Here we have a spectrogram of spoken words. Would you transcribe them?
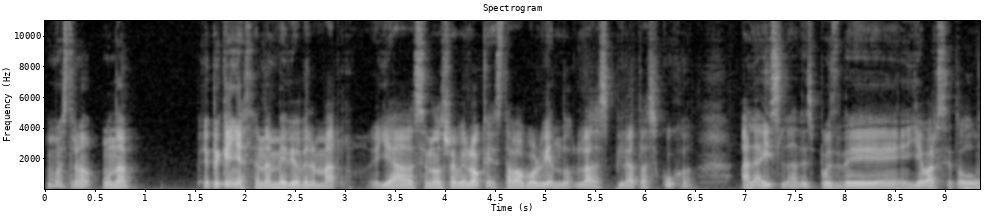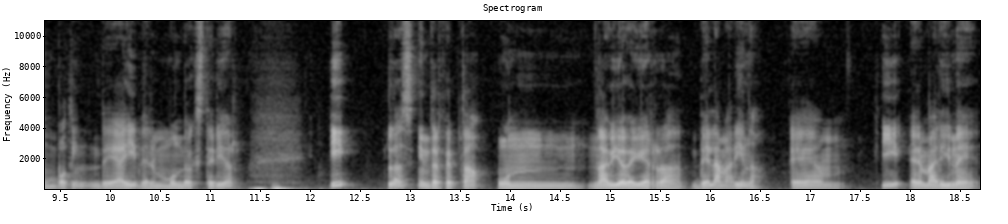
muestra una pequeña escena en medio del mar. Ya se nos reveló que estaba volviendo las piratas Kuja a la isla después de llevarse todo un botín de ahí, del mundo exterior. Y las intercepta un navío de guerra de la marina. Em, y el marine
